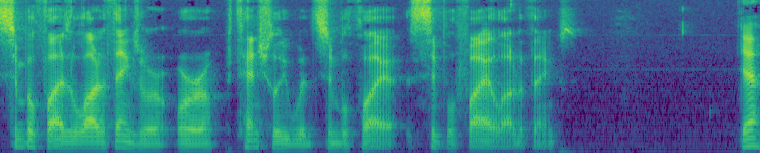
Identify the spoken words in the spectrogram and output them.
simplifies a lot of things, or or potentially would simplify simplify a lot of things. Yeah.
